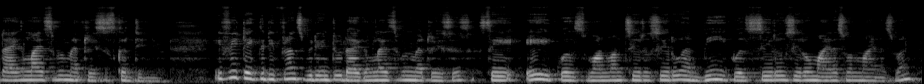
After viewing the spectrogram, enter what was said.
diagonalizable matrices continued. If we take the difference between two diagonalizable matrices, say A equals 1, 1, 0, 0 and B equals 0, 0, minus 1, minus 1,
